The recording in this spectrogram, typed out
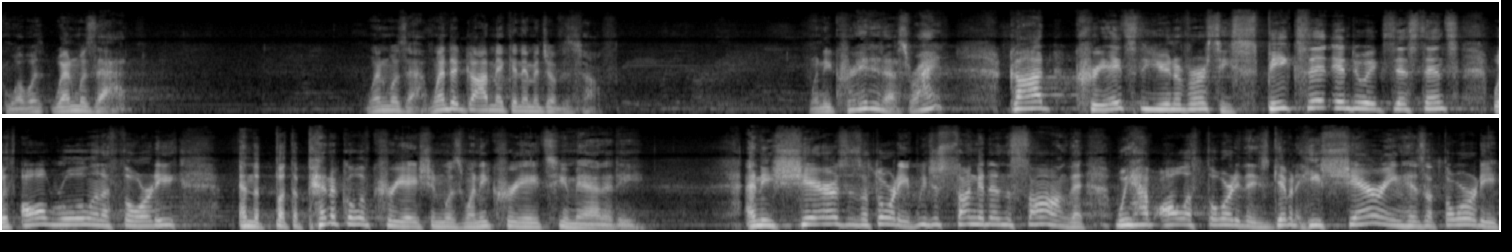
And what was, when was that? When was that? When did God make an image of himself? When He created us, right? God creates the universe, He speaks it into existence with all rule and authority. And the, but the pinnacle of creation was when He creates humanity. And He shares His authority. We just sung it in the song that we have all authority that He's given. It. He's sharing His authority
